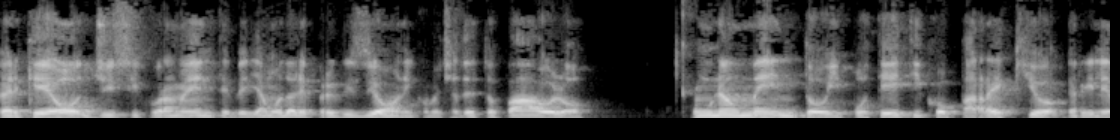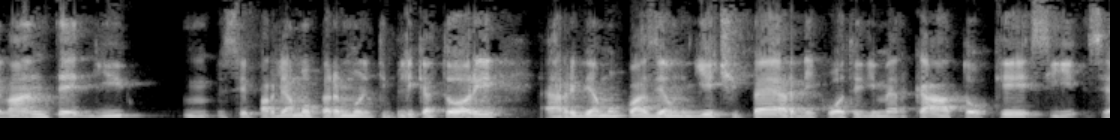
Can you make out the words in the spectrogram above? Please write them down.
Perché oggi sicuramente vediamo dalle previsioni, come ci ha detto Paolo, un aumento ipotetico parecchio rilevante di mm, se parliamo per moltiplicatori, arriviamo quasi a un 10 per di quote di mercato che si, si,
